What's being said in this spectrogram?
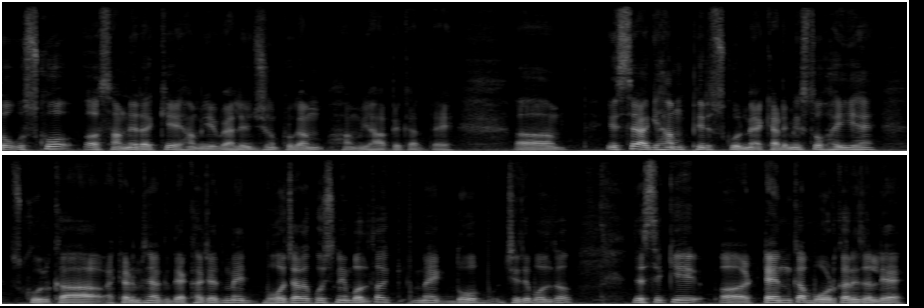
तो उसको सामने रख के हम ये वैल्यूएशन प्रोग्राम हम यहाँ पे करते हैं। इससे आगे हम फिर स्कूल में एकेडमिक्स तो है ही है। स्कूल का एकेडमिक्स में अगर देखा जाए तो मैं बहुत ज़्यादा कुछ नहीं बोलता, मैं एक दो चीज़ें बोलता हूँ। जैसे कि टेंथ का बोर्ड का रिज़ल्ट है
